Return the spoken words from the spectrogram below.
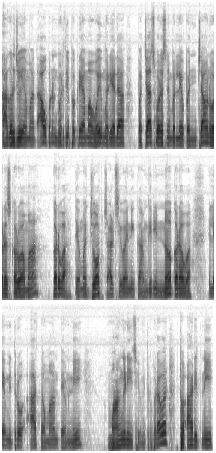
આગળ જોઈએ એમાં આ ઉપરાંત ભરતી પ્રક્રિયામાં વય મર્યાદા પચાસ વર્ષને બદલે પંચાવન વર્ષ કરવામાં કરવા તેમજ જોબ ચાર્ટ સિવાયની કામગીરી ન કરાવવા. એટલે મિત્રો, આ તમામ તેમની માંગણી છે મિત્રો, બરાબર? તો આ રીતની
